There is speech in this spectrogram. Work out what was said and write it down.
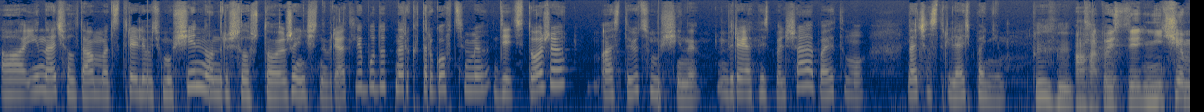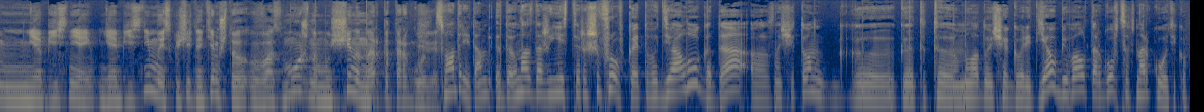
а, и начал там отстреливать мужчин. Он решил, что женщины вряд ли будут наркоторговцами, дети тоже, остаются мужчины. Вероятность большая, поэтому начал стрелять по ним. Ага, то есть э, ничем не, объясняй, не объяснимо исключительно тем, что, возможно, мужчина наркоторговец. Смотри, там э, у нас даже есть расшифровка этого диалога, да, а, значит, он, этот э, молодой человек говорит, я убивал торговцев наркотиков,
